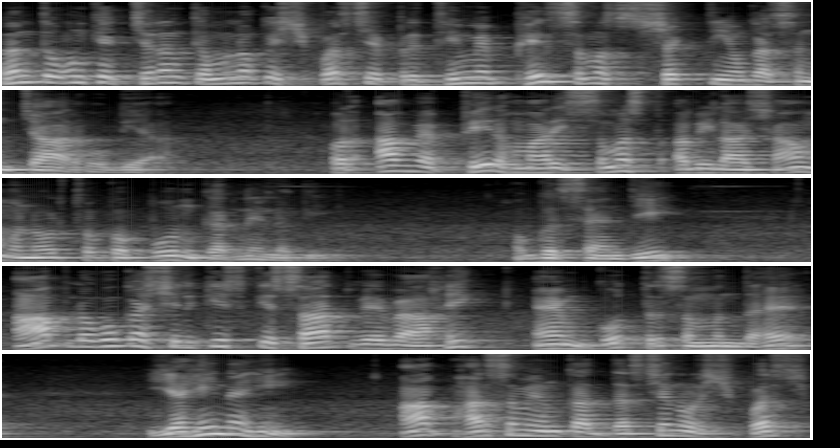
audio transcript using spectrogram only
परंतु उनके चरण कमलों के स्पर्श से पृथ्वी में फिर समस्त शक्तियों का संचार हो गया। और अब वह फिर हमारी समस्त अभिलाषाओं मनोरथों को पूर्ण करने लगी। उग्रसेन जी, आप लोगों का श्री कृष्ण के साथ वैवाहिक एवं गोत्र संबंध है। यही नहीं, आप हर समय उनका दर्शन और स्पर्श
